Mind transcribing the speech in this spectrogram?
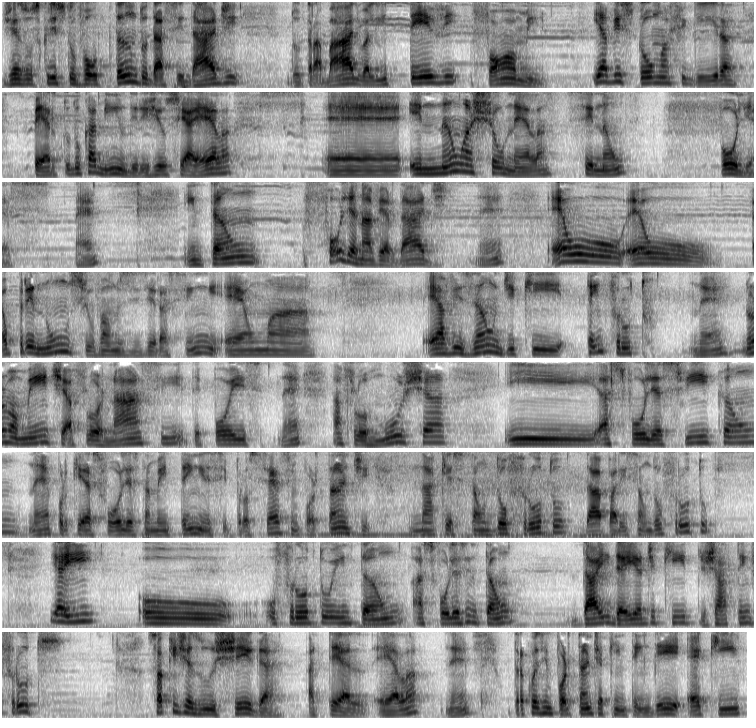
Jesus Cristo voltando da cidade do trabalho ali teve fome e avistou uma figueira perto do caminho, dirigiu-se a ela é, e não achou nela senão folhas, né? Então, folha na verdade, né, é o é o é o prenúncio, vamos dizer assim, é uma é a visão de que tem fruto, né? Normalmente a flor nasce, depois, né, a flor murcha e as folhas ficam, né? Porque as folhas também têm esse processo importante na questão do fruto, da aparição do fruto. E aí o, o fruto, então, as folhas, então, dá a ideia de que já tem frutos. Só que Jesus chega até ela, né? Outra coisa importante aqui entender é que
